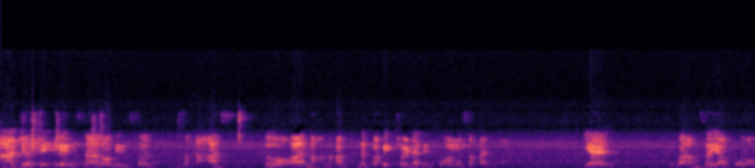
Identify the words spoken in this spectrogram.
ah, Joseph Lim sa Robinson sa taas. So, ah, na, naka, nagpa-picture na din po ako sa kanya. Yan. Diba? Ang saya po.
